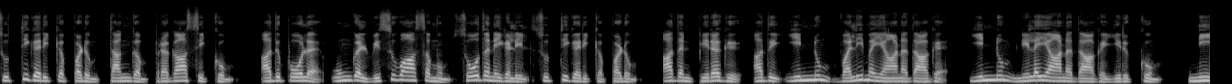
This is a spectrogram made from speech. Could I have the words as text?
சுத்திகரிக்கப்படும் தங்கம் பிரகாசிக்கும். அதுபோல உங்கள் விசுவாசமும் சோதனைகளில் சுத்திகரிக்கப்படும். அதன் பிறகு அது இன்னும் வலிமையானதாக இன்னும் நிலையானதாக இருக்கும். நீ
